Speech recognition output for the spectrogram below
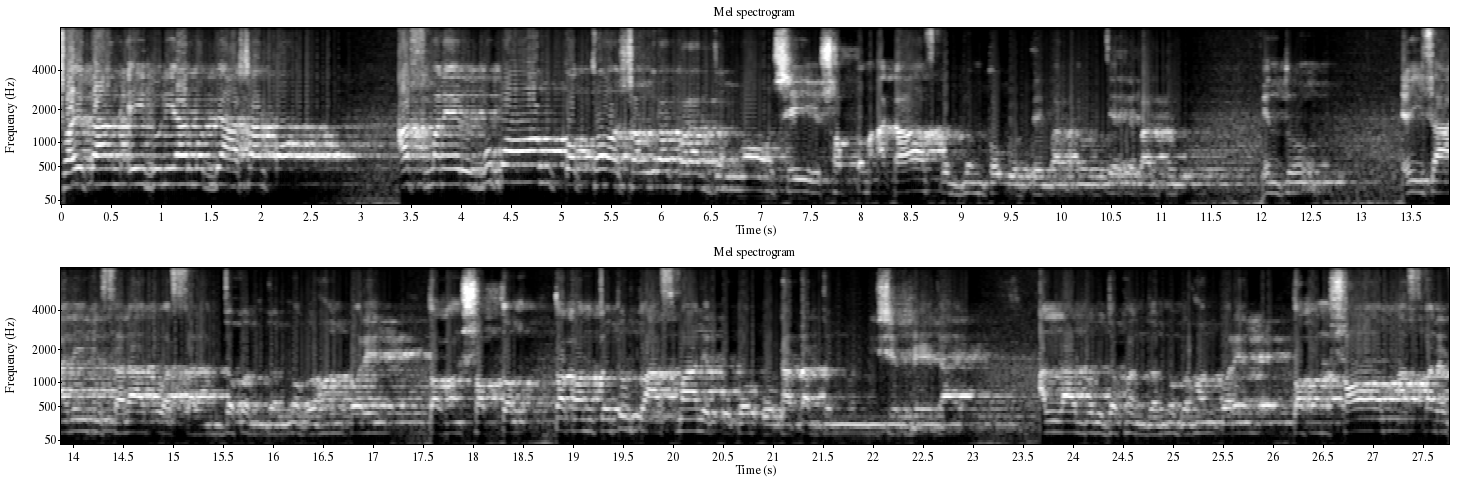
শয়তান এই দুনিয়ার মধ্যে আসার পর আসমানের গোপন তথ্য সংগ্রহ করার জন্য সেই সপ্তম আকাশ পর্যন্ত উঠতে পারত, যেতে পারত। কিন্তু আলাইহিস সালাতু সালাম যখন জন্মগ্রহণ করেন, তখন সপ্তম, তখন চতুর্থ আসমানের উপর ওঠা তার জন্য নিষেধ হয়ে যায়। আল্লাহ নবী যখন জন্মগ্রহণ করেন, তখন সব আসমানের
